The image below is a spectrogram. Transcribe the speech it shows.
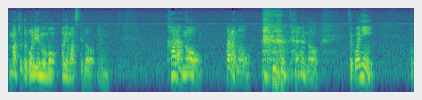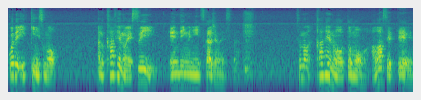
まあちょっとボリュームも上げますけど、うん、からのからの からのそこにここで一気にそのあのカフェの SE エンディングに使うじゃないですか。そのカフェの音も合わせて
